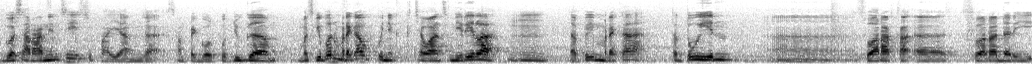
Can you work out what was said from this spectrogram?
gue saranin sih supaya nggak sampai golput juga. Meskipun mereka punya kekecewaan sendiri lah. Mm-mm. tapi mereka tentuin eh, suara eh, suara dari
